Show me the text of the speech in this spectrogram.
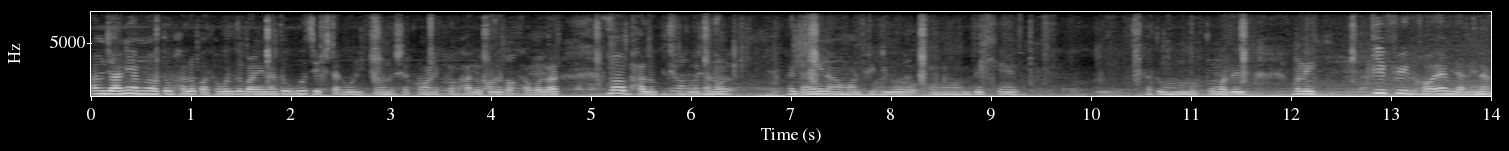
আমি জানি আমি অত ভালো কথা বলতে পারি না, তবুও চেষ্টা করি তোমাদের সাথে অনেকটা ভালো করে কথা বলার বা ভালো কিছু বোঝানোর। জানি না আমার ভিডিও দেখে তোম- তোমাদের মানে কী ফিল হয় আমি জানি না।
